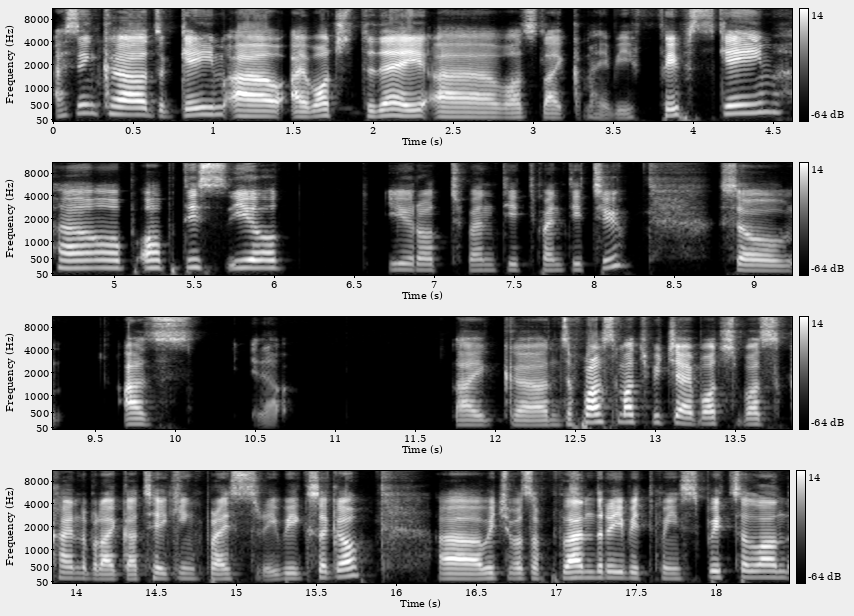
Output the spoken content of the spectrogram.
I think uh, the game uh, I watched today uh, was like maybe fifth game uh, of, of this Euro Euro 2022. So as you know, like uh, the first match which I watched was kind of like uh, taking place three weeks ago, uh, which was a friendly between Switzerland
